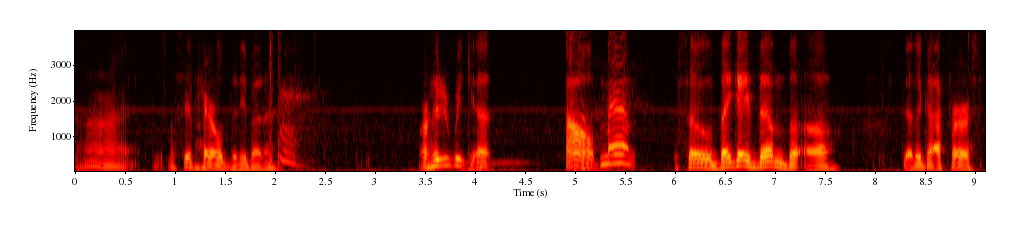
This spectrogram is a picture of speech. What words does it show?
Alright. Let's see if Harold's any better. Or who did we get? Oh, man. So they gave them the, uh, the other guy first.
